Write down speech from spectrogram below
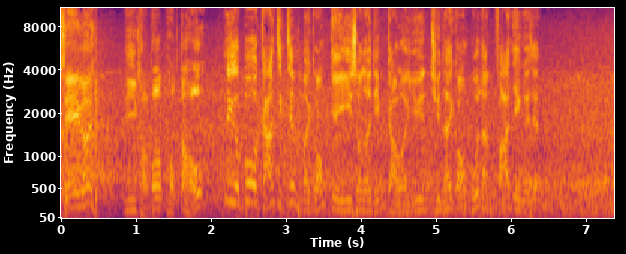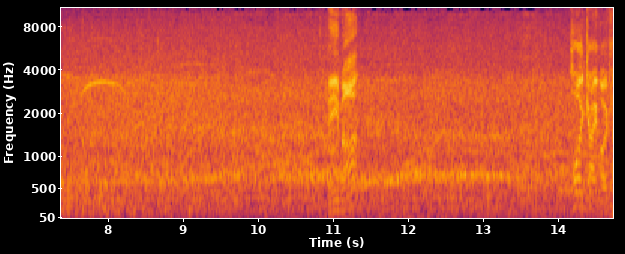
射佢，呢球波撲得好，呢個波簡直即唔係講技術去點救啊，完全係講本能反應嘅啫。尼馬開界外球，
